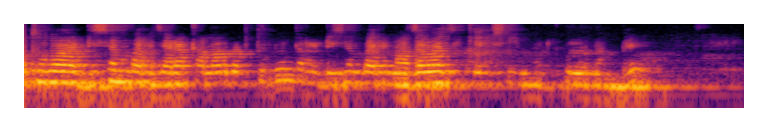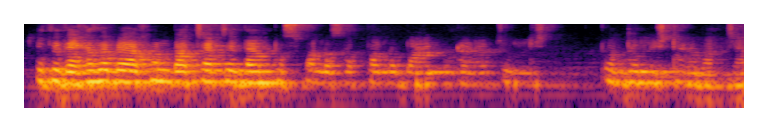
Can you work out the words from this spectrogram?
অথবা ডিসেম্বরে যারা কালার বাট তুলবেন তারা ডিসেম্বরের মাঝামাঝি গিয়ে সেই মুরগিগুলো নামবে। এতে দেখা যাবে এখন বাচ্চার যে দাম পঁচপান্ন, ছাপ্পান্ন, বাহান্ন টাকা, চল্লিশ পঁয়তাল্লিশ টাকা বাচ্চা।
